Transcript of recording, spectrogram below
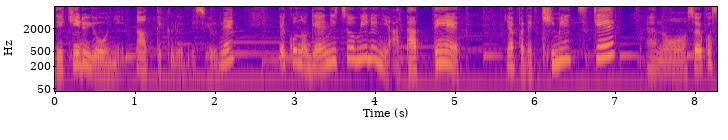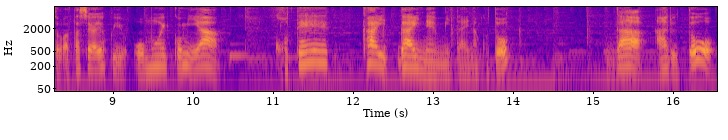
できるようになってくるんですよね。でこの現実を見るにあたってやっぱね決めつけあのそれこそ私がよく言う思い込みや固定概念みたいなことがあると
